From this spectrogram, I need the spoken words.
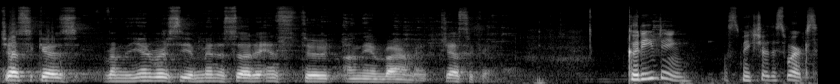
Jessica's from the University of Minnesota Institute on the Environment. Jessica. Good evening. Let's make sure this works.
